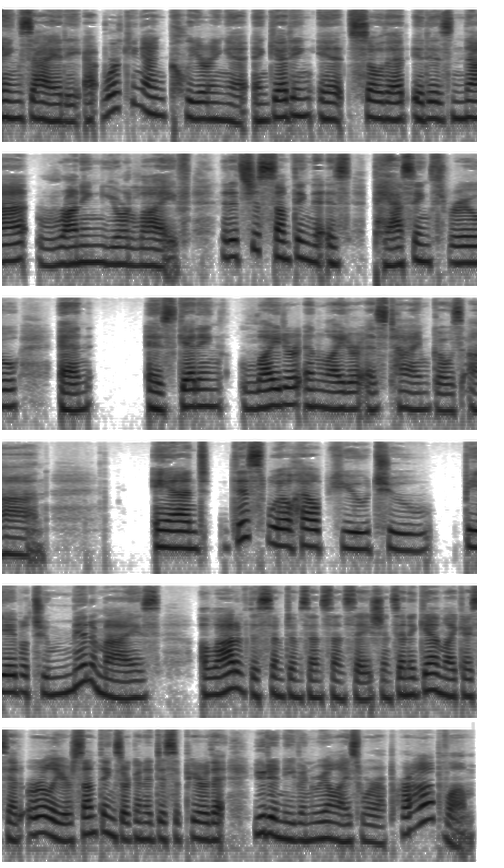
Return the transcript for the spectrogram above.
anxiety, at working on clearing it and getting it so that it is not running your life, that it's just something that is passing through and is getting lighter and lighter as time goes on. And this will help you to be able to minimize a lot of the symptoms and sensations. And again, like I said earlier, some things are going to disappear that you didn't even realize were a problem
